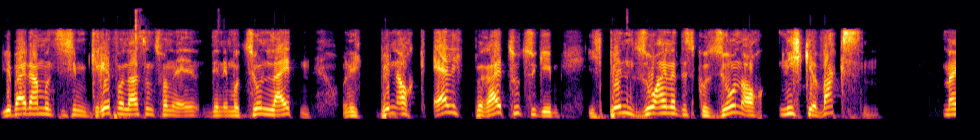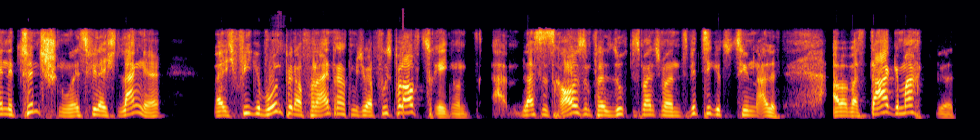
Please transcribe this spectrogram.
Wir beide haben uns nicht im Griff und lassen uns von äh, den Emotionen leiten. Und ich bin auch ehrlich bereit zuzugeben, ich bin so einer Diskussion auch nicht gewachsen. Meine Zündschnur ist vielleicht lange, weil ich viel gewohnt bin, auch von Eintracht mich über Fußball aufzuregen und äh, lass es raus und versuche es manchmal ins Witzige zu ziehen und alles. Aber was da gemacht wird,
